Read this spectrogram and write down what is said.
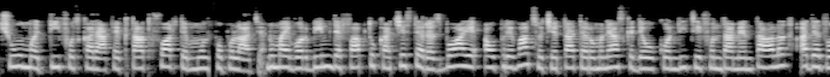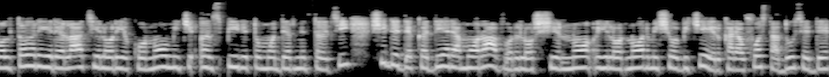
ciumă, tifus, care a afectat foarte mult populația. Nu mai vorbim vorbim de faptul că aceste războaie au privat societatea românească de o condiție fundamentală a dezvoltării relațiilor economice în spiritul modernității și de decăderea moravurilor și noilor norme și obiceiuri care au fost aduse de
